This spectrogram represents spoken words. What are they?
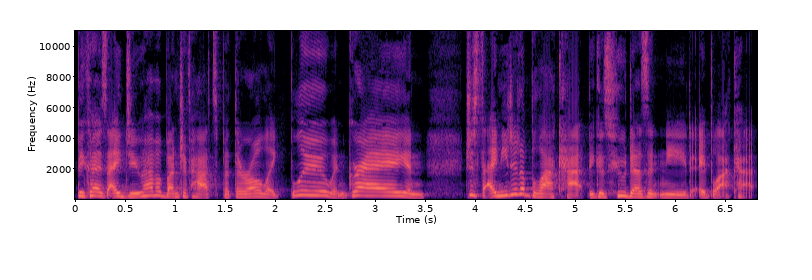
because I do have a bunch of hats, but they're all like blue and gray and just I needed a black hat because who doesn't need a black hat?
